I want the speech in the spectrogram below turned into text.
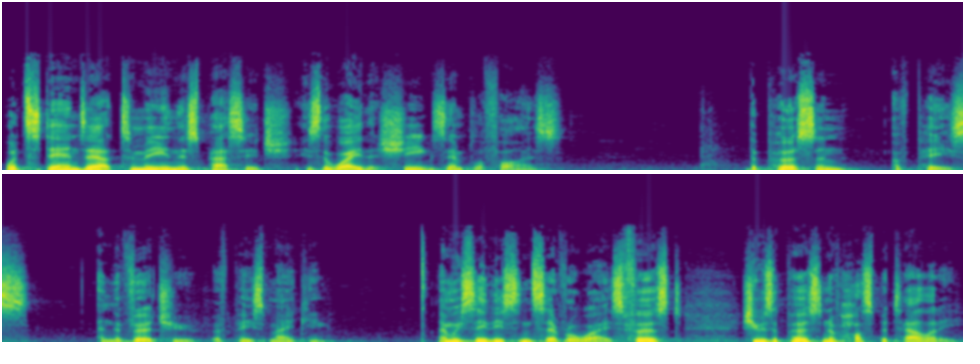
What stands out to me in this passage is the way that she exemplifies the person of peace and the virtue of peacemaking. And we see this in several ways. First, she was a person of hospitality.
